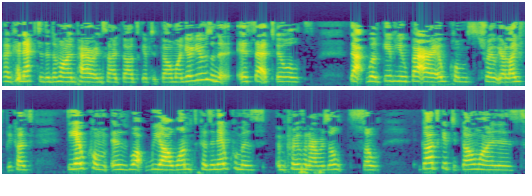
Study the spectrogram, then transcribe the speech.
and connect to the divine power inside God's gifted goal mind, you're using a set of tools that will give you better outcomes throughout your life because the outcome is what we all want because an outcome is improving our results. So God's gifted goal mind is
